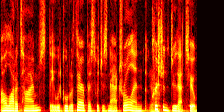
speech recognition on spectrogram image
a lot of times they would go to a therapist, which is natural, and yeah. Christians do that too.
